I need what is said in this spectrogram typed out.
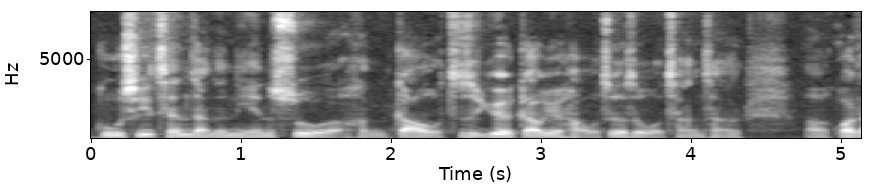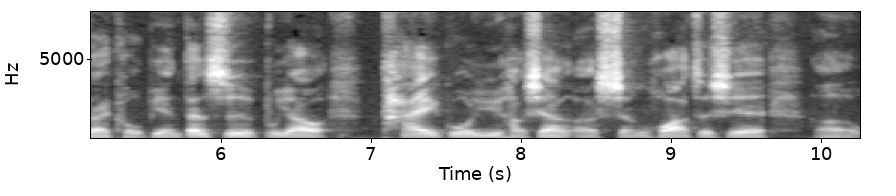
股息成长的年数很高，这是越高越好，这个是我常常。呃，挂在口边，但是不要太过于好像呃神话这些呃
